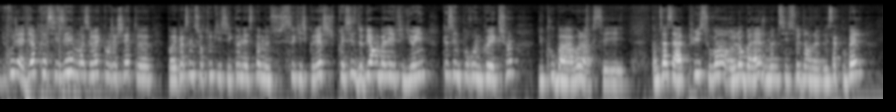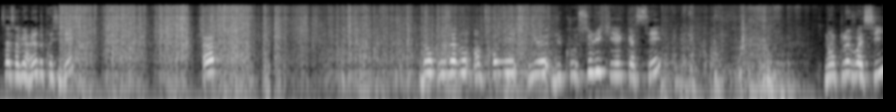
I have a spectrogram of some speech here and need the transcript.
Du coup, j'avais bien précisé, moi c'est vrai que quand j'achète, euh, pour les personnes surtout qui s'y connaissent pas, mais ceux qui se connaissent, je précise de bien emballer les figurines, que c'est pour une collection. Du coup, bah voilà, c'est comme ça, ça appuie souvent euh, l'emballage, même si ceux dans les sacs poubelles, ça ne servait à rien de préciser. Hop. Donc nous avons en premier lieu du coup celui qui est cassé. Donc le voici.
